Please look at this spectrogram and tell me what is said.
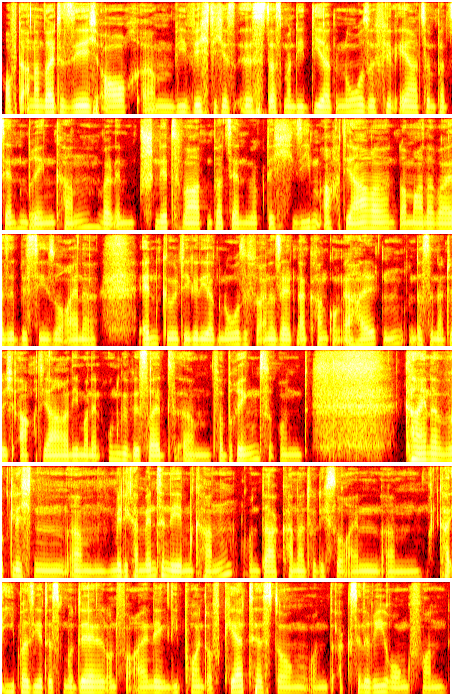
Auf der anderen Seite sehe ich auch, ähm, wie wichtig es ist, dass man die Diagnose viel eher zum Patienten bringen kann, weil im Schnitt warten Patienten wirklich sieben, acht Jahre normalerweise, bis sie so eine endgültige Diagnose für eine seltene Erkrankung erhalten. Und das sind natürlich acht Jahre, die man in Ungewissheit ähm, verbringt und keine wirklichen ähm, Medikamente nehmen kann. Und da kann natürlich so ein ähm, KI-basiertes Modell und vor allen Dingen die Point-of-Care-Testung und Akzelerierung von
